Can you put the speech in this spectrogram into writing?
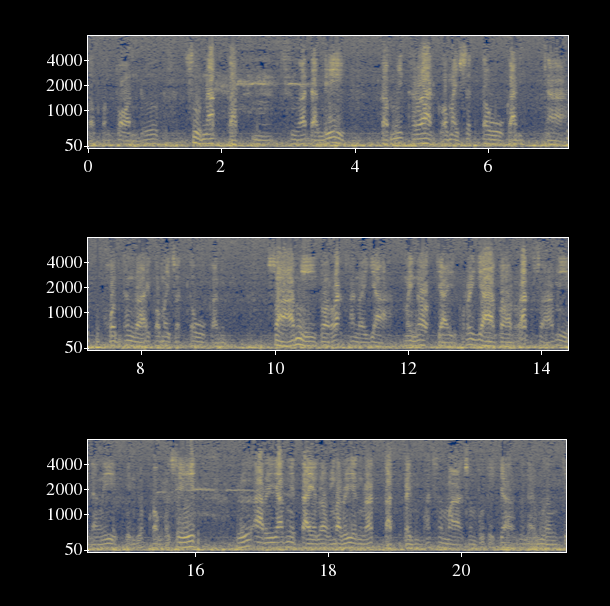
กับปังปอนหรือสุนัขกกับเสือดังนี้ กับมิคราชก็ไม่ศัตรูกันคนทั้งหลายก็ไม่ศัตรูกัน สามีก็รักภรรยาไม่นอกใจภรรยาก็รักสามีดังนี้ เป็นยกของพระศีหรืออริยเมตไตรลงมาเรียงรัดตัดเป็นพัสมาสมพุทธเจ้าอยู่ในเมืองเจ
